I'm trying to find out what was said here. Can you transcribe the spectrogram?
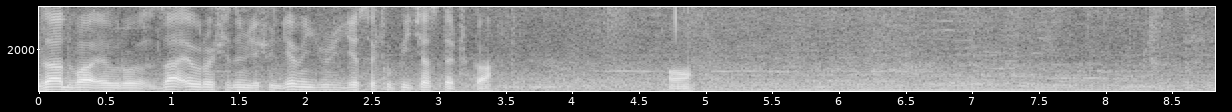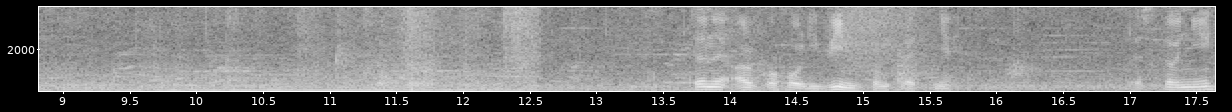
Za 2 euro, za euro 79 już idzie sobie kupić ciasteczka. O. Ceny alkoholi, win konkretnie. W Estonii.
